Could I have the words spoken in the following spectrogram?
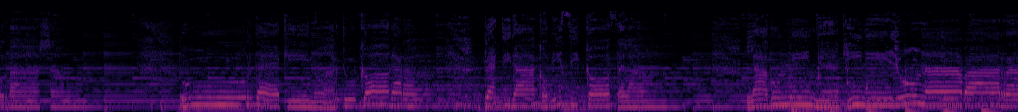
urbasan Urtekin hartuko gara Betirako biziko zela Lagun ninekin iluna barra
